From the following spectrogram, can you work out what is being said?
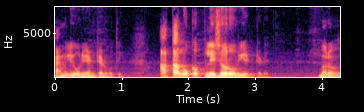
फॅमिली ओरिएंटेड होती. आता लोक प्लेजर ओरिएंटेड आहेत. बरोबर.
